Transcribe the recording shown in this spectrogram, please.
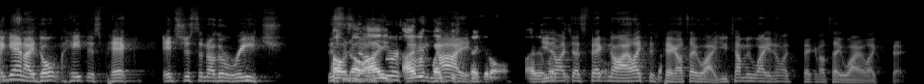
Again, I don't hate this pick. It's just another reach. This oh is no, not a I, first I round didn't like this pick at all. I You didn't don't like this pick? at No. I like this pick. I'll tell you why. You tell me why you don't like the pick, and I'll tell you why I like the pick.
